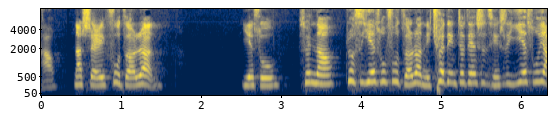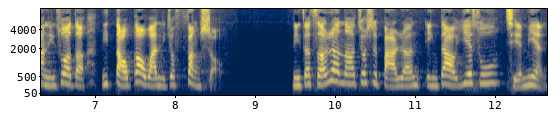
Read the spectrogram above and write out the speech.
好，那谁负责任？耶稣。所以呢，若是耶稣负责任，你确定这件事情是耶稣要你做的，你祷告完你就放手。你的责任呢，就是把人引到耶稣前面，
